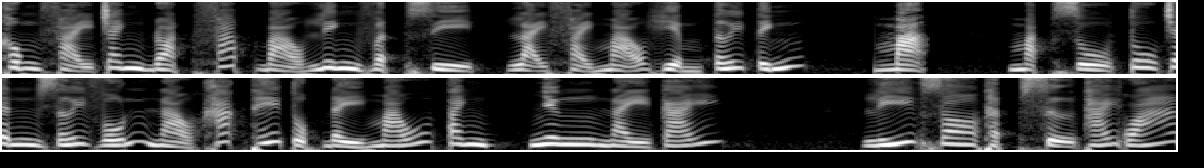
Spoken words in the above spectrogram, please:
Không phải tranh đoạt pháp bảo linh vật gì lại phải mạo hiểm tới tính. Mạng. Mặc dù tu chân giới vốn nào khác thế tục đầy máu tanh, nhưng này cái. Lý do thật sự thái quá,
